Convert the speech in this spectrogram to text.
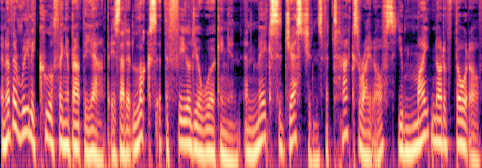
Another really cool thing about the app is that it looks at the field you're working in and makes suggestions for tax write-offs you might not have thought of.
